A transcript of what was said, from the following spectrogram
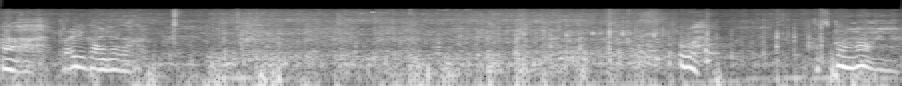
아 빨리 가려다가 우와 What's going on here?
